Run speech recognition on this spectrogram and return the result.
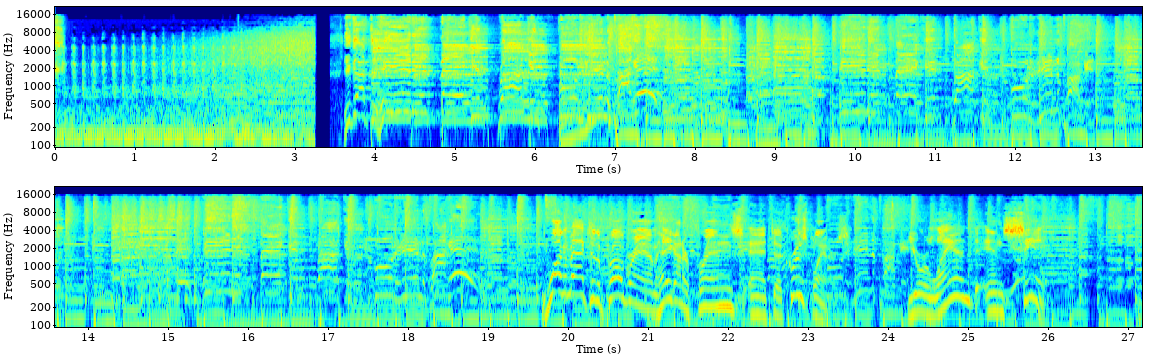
You got to hit it, make it, rock it, put it in the pocket. Hit it, make it, rock it, put it in the pocket. hit it, make it, rock it, put it in the pocket. Welcome back to the program. Hey, got our friends at uh, Cruise Planners your land and sea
